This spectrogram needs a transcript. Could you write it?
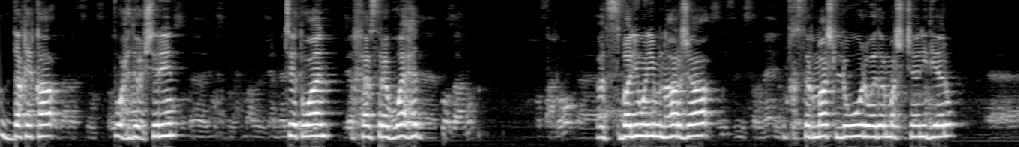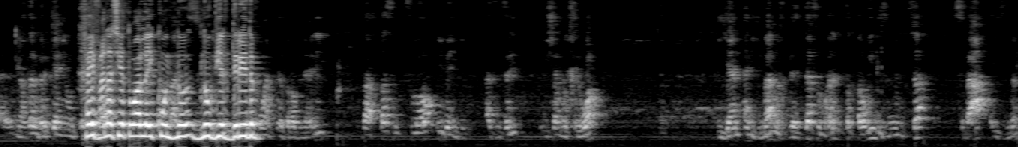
الدقيقة 21 تطوان خاسرة بواحد هاد السباليوني من نهار جا. تخسر الماتش الأول وهذا الماتش الثاني ديالو. خايف على تطوان لا يكون ذنوب ديال الدريدب. هشام الخلوه ايان انجمان غدا في المغرب التطاوين يزمن سبعة يزمن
